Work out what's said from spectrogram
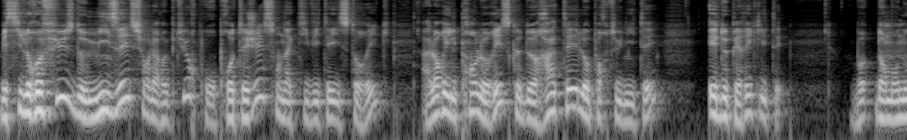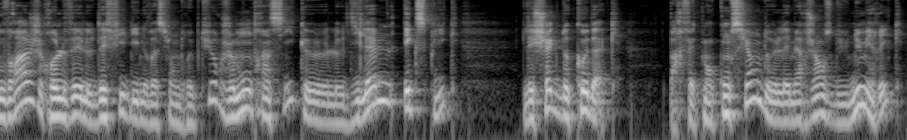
Mais s'il refuse de miser sur la rupture pour protéger son activité historique, alors il prend le risque de rater l'opportunité et de péricliter. Dans mon ouvrage, Relever le défi de l'innovation de rupture, je montre ainsi que le dilemme explique l'échec de Kodak. Parfaitement conscient de l'émergence du numérique,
